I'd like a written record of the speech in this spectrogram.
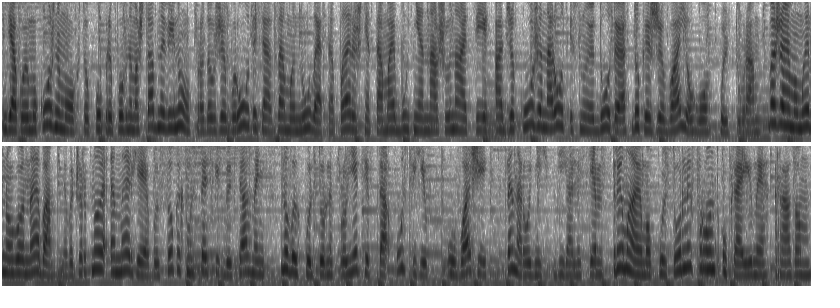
Дякуємо кожному, хто, попри повномасштабну війну, продовжує боротися за минуле, теперішнє та майбутнє нашої нації, адже кожен народ існує доти, доки жива його культура. Бажаємо мирного неба, невичерпної енергії, високих мистецьких досягнень, нових культурних проєктів та успіхів у вашій всенародній діяльності. Тримаємо культурний фронт України разом.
